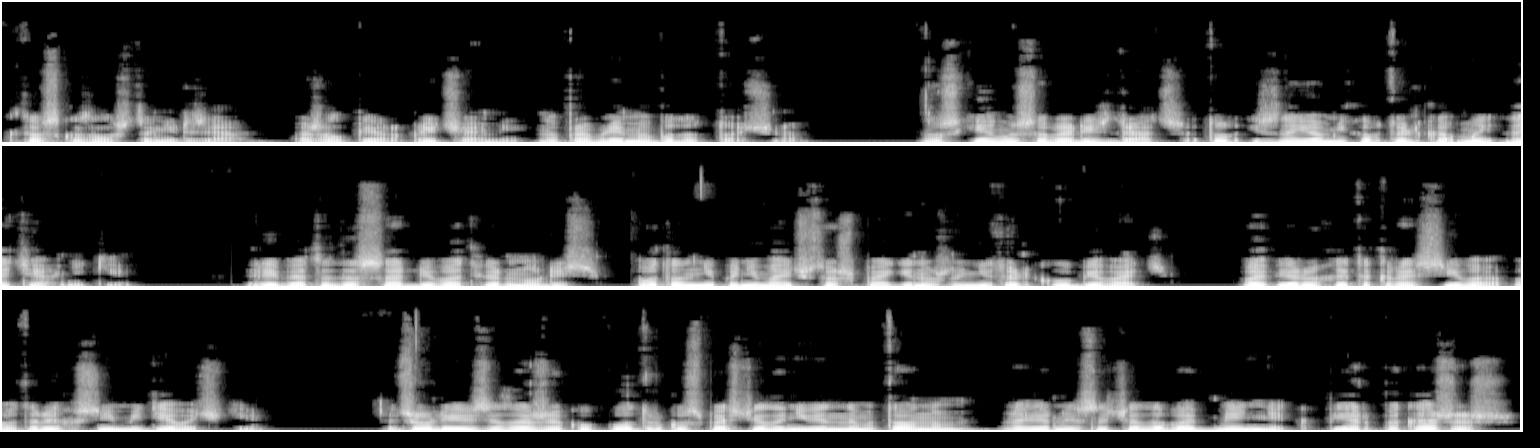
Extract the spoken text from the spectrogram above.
«Кто сказал, что нельзя?» — пожал Пьер плечами. «Но проблемы будут точно». «Ну с кем мы собрались драться? Тут из наемников только мы до техники». Ребята досадливо отвернулись. Вот он не понимает, что шпаги нужно не только убивать. Во-первых, это красиво, во-вторых, с ними девочки. Джулия взяла Жеку под руку, спросила невинным тоном. «Наверное, сначала в обменник. Пьер, покажешь?»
